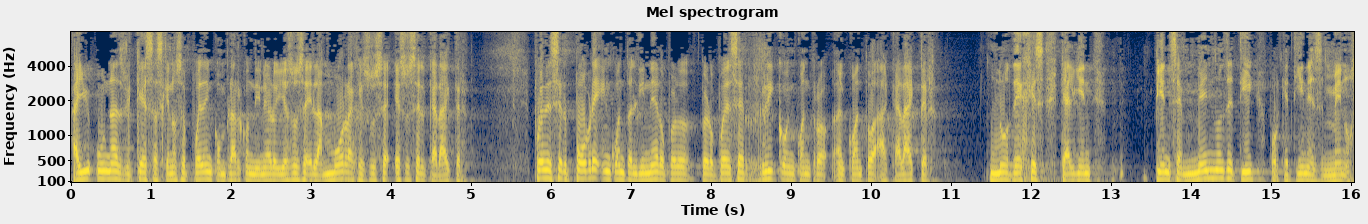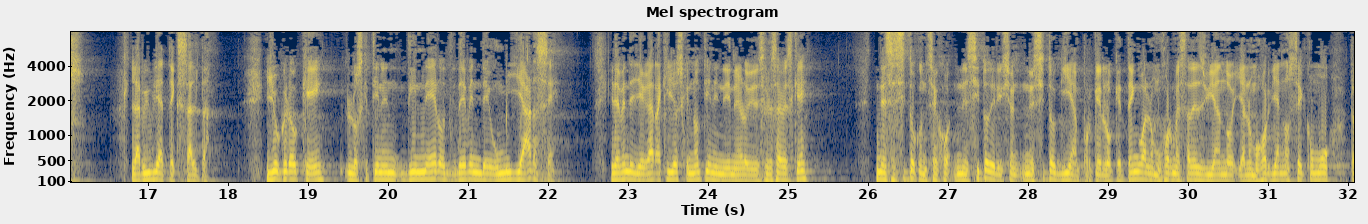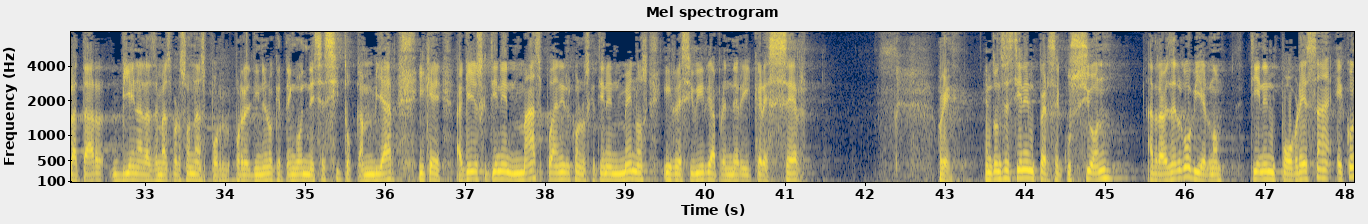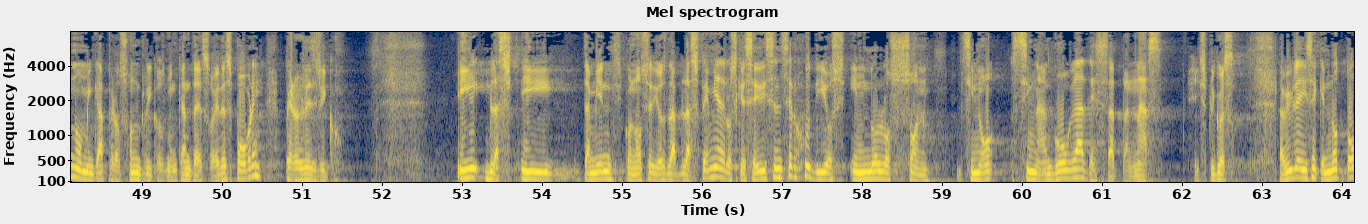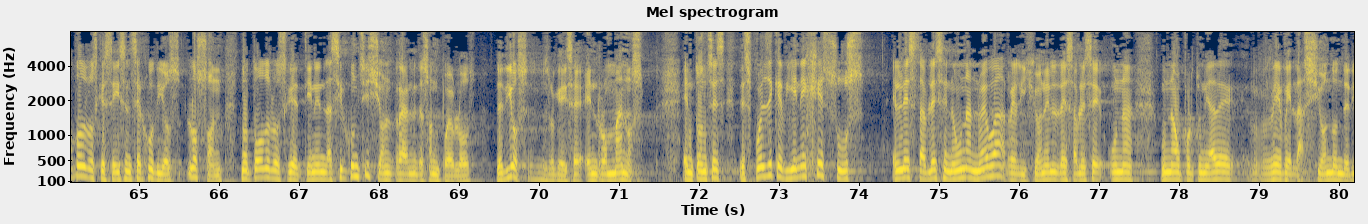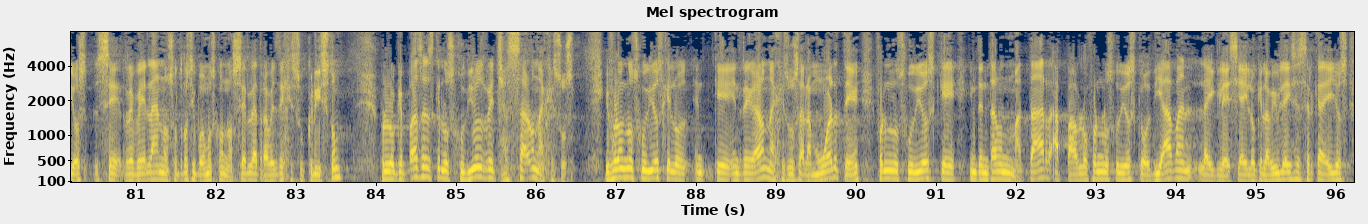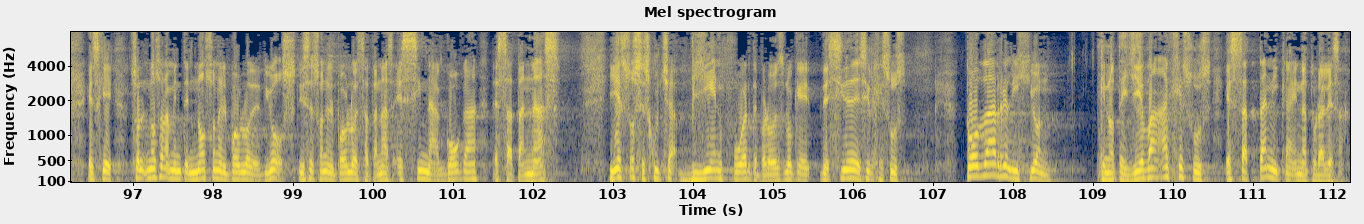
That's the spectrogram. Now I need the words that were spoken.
Hay unas riquezas que no se pueden comprar con dinero y eso es el amor a Jesús, eso es el carácter. Puede ser pobre en cuanto al dinero, pero, puede ser rico en cuanto, en cuanto a carácter. No dejes que alguien piense menos de ti porque tienes menos. La Biblia te exalta. Y yo creo que los que tienen dinero deben de humillarse y deben de llegar a aquellos que no tienen dinero y decir, ¿sabes qué? Necesito consejo, necesito dirección, necesito guía, porque lo que tengo a lo mejor me está desviando y a lo mejor ya no sé cómo tratar bien a las demás personas por, el dinero que tengo, necesito cambiar y que aquellos que tienen más puedan ir con los que tienen menos y recibir y aprender y crecer. Ok, entonces tienen persecución a través del gobierno, tienen pobreza económica, pero son ricos, me encanta eso, eres pobre, pero eres rico. Y, y también conoce Dios la blasfemia de los que se dicen ser judíos y no lo son, sino sinagoga de Satanás. Explico eso. La Biblia dice que no todos los que se dicen ser judíos lo son, no todos los que tienen la circuncisión realmente son pueblos de Dios, es lo que dice en Romanos. Entonces, después de que viene Jesús, él establece una nueva religión, Él establece una, una oportunidad de revelación donde Dios se revela a nosotros y podemos conocerle a través de Jesucristo. Pero lo que pasa es que los judíos rechazaron a Jesús y fueron los judíos que, lo, que entregaron a Jesús a la muerte, fueron los judíos que intentaron matar a Pablo, fueron los judíos que odiaban la iglesia y lo que la Biblia dice acerca de ellos es que no solamente no son el pueblo de Dios, dice son el pueblo de Satanás, es sinagoga de Satanás. Y eso se escucha bien fuerte, pero es lo que decide decir Jesús. Toda religión que no te lleva a Jesús es satánica en naturaleza.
